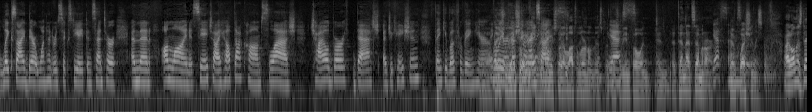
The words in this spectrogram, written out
Lakeside there at 168th and Center, and then online at chihealth.com slash childbirth dash education. Thank you both for being here. Yeah, really thanks for the appreciate your info. I know we still got a lot to learn on this, but thanks for the info and, and attend that seminar. Yes, if you have absolutely. questions. All right, on this day.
